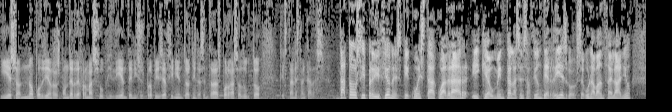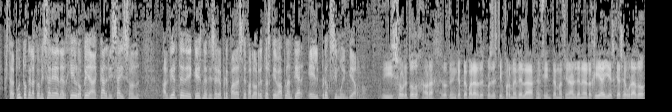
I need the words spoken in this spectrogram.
y eso no podrían responder de forma suficiente ni sus propios yacimientos ni las entradas por gasoducto que están estancadas. Datos y predicciones que cuesta cuadrar y que aumentan la sensación de riesgo según avanza el año, hasta el punto que la comisaria de Energía Europea, Kadri Sison, advierte de que es necesario prepararse para los retos que va a plantear el próximo invierno. Y sobre todo, ahora se lo tienen que preparar después de este informe de la Agencia Internacional de Energía y es que ha asegurado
